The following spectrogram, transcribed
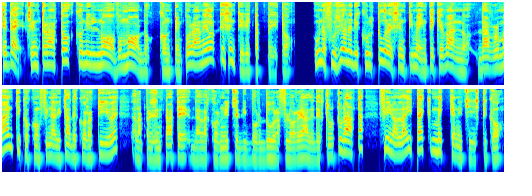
ed è centrato con il nuovo modo contemporaneo di sentire il tappeto. Una fusione di culture e sentimenti che vanno dal romantico con finalità decorative, rappresentate dalla cornice di bordura floreale destrutturata, fino all'high-tech meccanicistico.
